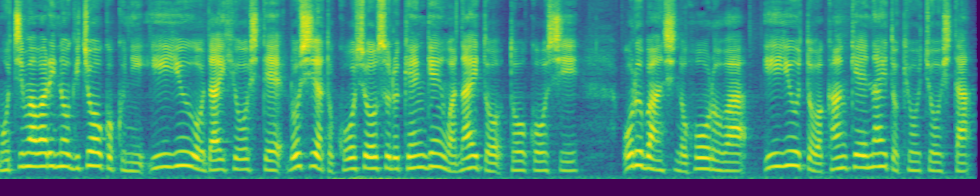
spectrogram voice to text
持ち回りの議長国に EU を代表してロシアと交渉する権限はないと投稿し、オルバン氏の放浪は EU とは関係ないと強調した。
